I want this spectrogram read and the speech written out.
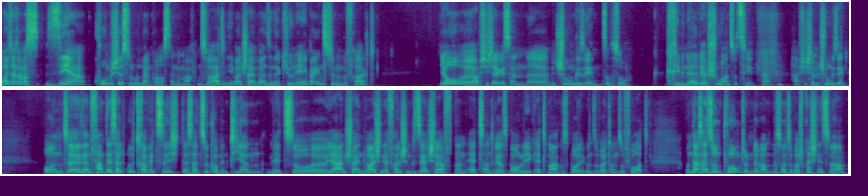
heute hat er was sehr Komisches und Undankbares dann gemacht. Und zwar hat ihn jemand scheinbar in seiner QA bei Instagram gefragt: Jo, äh, habe ich dich da gestern äh, mit Schuhen gesehen? Das ist so kriminell wäre, Schuhe anzuziehen. Ja, habe ich dich da mit Schuhen gesehen. Und äh, dann fand er es halt ultra witzig, das halt zu kommentieren mit so, äh, ja, anscheinend war ich in der falschen Gesellschaft, dann Ed Andreas Baulig, Ed Markus Baulig und so weiter und so fort. Und das ist halt so ein Punkt, und da müssen wir drüber sprechen jetzt mal,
